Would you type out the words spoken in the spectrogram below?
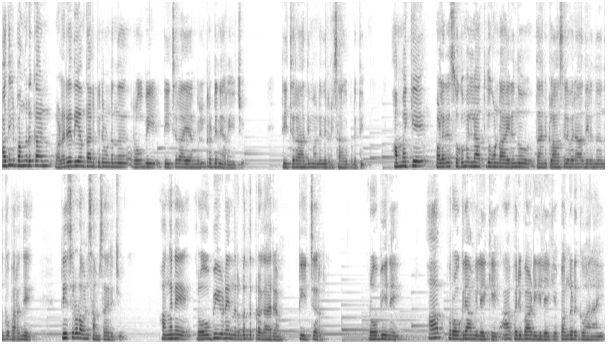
അതിൽ പങ്കെടുക്കാൻ വളരെയധികം താല്പര്യമുണ്ടെന്ന് റോബി ടീച്ചറായ മിൽഡ്രഡിനെ അറിയിച്ചു. ടീച്ചർ ആദ്യം നിരുത്സാഹപ്പെടുത്തി. അമ്മയ്ക്ക് വളരെ സുഖമില്ലാത്തത് കൊണ്ടായിരുന്നു താൻ ക്ലാസ്സിൽ വരാതിരുന്നതെന്നൊക്കെ പറഞ്ഞ് ടീച്ചറോട് അവൻ സംസാരിച്ചു. അങ്ങനെ റോബിയുടെ നിർബന്ധപ്രകാരം ടീച്ചർ റോബിനെ ആ പ്രോഗ്രാമിലേക്ക് ആ പരിപാടിയിലേക്ക് പങ്കെടുക്കുവാനായി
